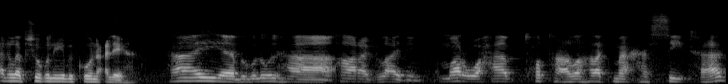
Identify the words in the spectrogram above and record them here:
أغلب شغلي بيكون عليها. هاي بيقولوا لها paragliding مروحة بتحطها على ظهرك معها ال seat هاد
